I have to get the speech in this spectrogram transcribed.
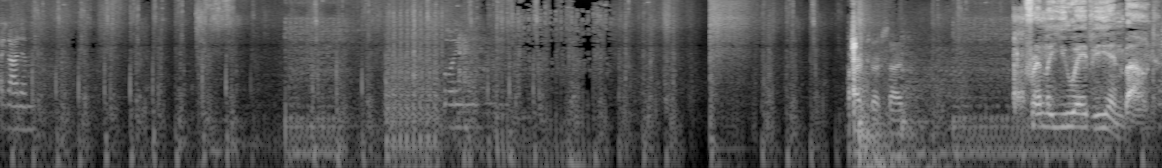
I got him. Going. Fire truck side. Friendly UAV inbound.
